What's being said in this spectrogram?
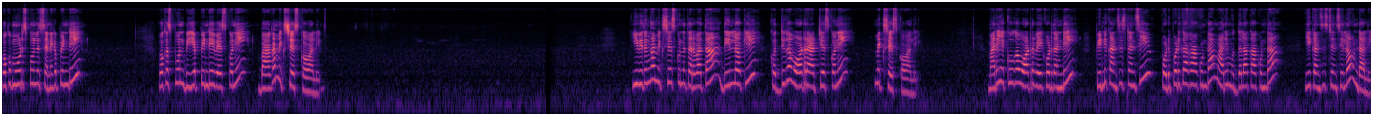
ఒక మూడు స్పూన్లు శనగపిండి ఒక స్పూన్ బియ్యపిండి వేసుకొని బాగా మిక్స్ చేసుకోవాలి. ఈ విధంగా మిక్స్ చేసుకున్న తర్వాత దీనిలోకి కొద్దిగా వాటర్ యాడ్ చేసుకొని మిక్స్ చేసుకోవాలి. మరీ ఎక్కువగా వాటర్ వేయకూడదండి. పిండి కన్సిస్టెన్సీ పొడి పొడిగా కాకుండా మరీ ముద్దలా కాకుండా ఈ కన్సిస్టెన్సీలో ఉండాలి.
